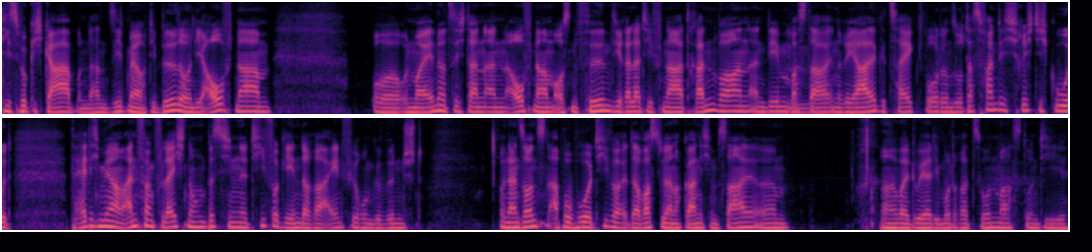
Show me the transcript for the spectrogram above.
die es wirklich gab. Und dann sieht man auch die Bilder und die Aufnahmen. Oh, und man erinnert sich dann an Aufnahmen aus dem Film, die relativ nah dran waren an dem, was mhm. da in real gezeigt wurde und so. Das fand ich richtig gut. Da hätte ich mir am Anfang vielleicht noch ein bisschen eine tiefergehendere Einführung gewünscht. Und ansonsten, apropos tiefer, da warst du ja noch gar nicht im Saal. Ähm, äh, weil du ja die Moderation machst und die,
